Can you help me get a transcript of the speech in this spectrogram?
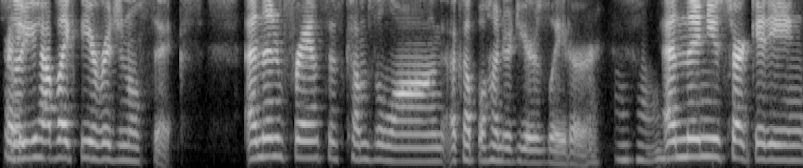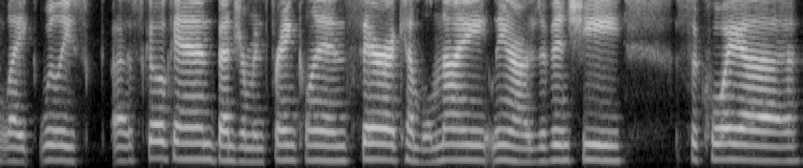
So Right. you have like the original six. And then Francis comes along a couple hundred years later. Mhm. And then you start getting like Willie uh, Skokan, Benjamin Franklin, Sarah Kemble Knight, Leonardo da Vinci, Sequoyah,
